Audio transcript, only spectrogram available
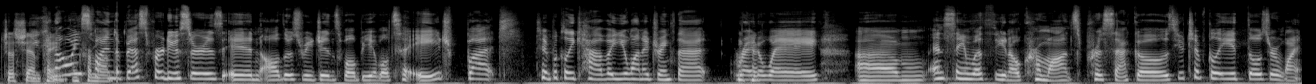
just champagne? you can always find the best producers in all those regions will be able to age, but typically cava, you want to drink that right Okay. away. Um, and same with, you know, Cremants, Proseccos. You typically, those are wine,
